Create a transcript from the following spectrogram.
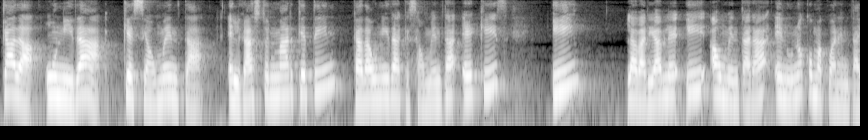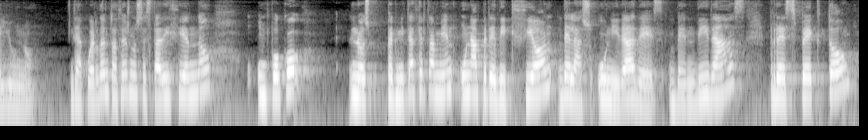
cada unidad que se aumenta el gasto en marketing cada unidad que se aumenta X y la variable Y aumentará en 1,41. ¿De acuerdo? Entonces nos está diciendo un poco, nos permite hacer también una predicción de las unidades vendidas respecto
